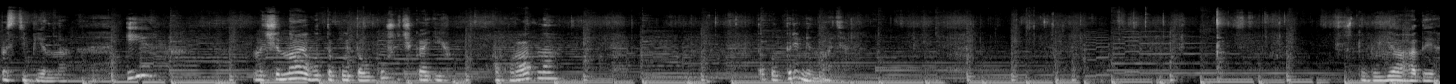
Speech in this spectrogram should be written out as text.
Постепенно. И начинаю вот такой толкушечкой их аккуратно так вот приминать. Чтобы ягоды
